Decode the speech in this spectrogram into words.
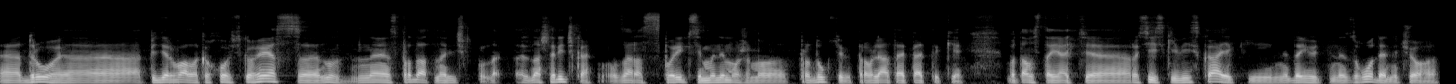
е, друге е, підірвала Каховську ГЕС. е, Ну, не спридатна річка, наша річка. Зараз по річці ми не можемо продукцію відправляти опять-таки, бо там стоять російські війська, які не дають ні згоди, нічого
